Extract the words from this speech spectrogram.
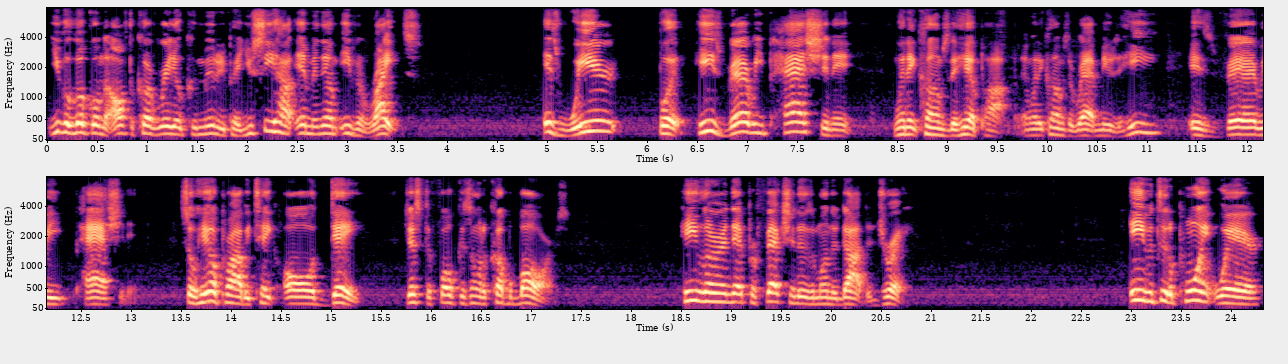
you can look on the off the cuff radio community page. You see how Eminem even writes. It's weird, but he's very passionate when it comes to hip hop and when it comes to rap music. He is very passionate. So he'll probably take all day just to focus on a couple bars. He learned that perfectionism under Dr. Dre. Even to the point where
